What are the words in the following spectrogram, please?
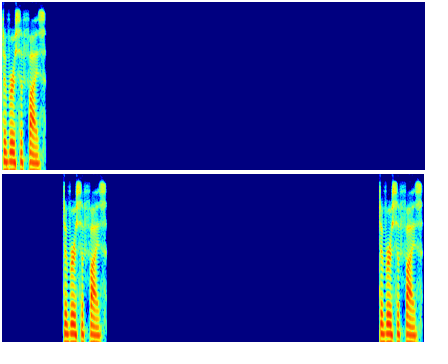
diversifies. Diversifies. Diversifies.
